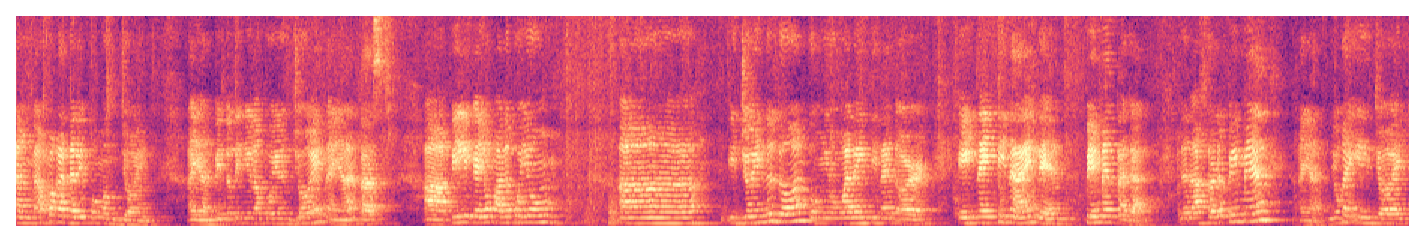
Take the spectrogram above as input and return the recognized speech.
lang. Napakadali po mag-join. Ayan, pindutin nyo lang po yung join. Ayan, tapos ah, pili kayo kung ano po yung ah, i-join nyo doon. Kung yung 199 or 899, then payment agad. Then after the payment, ayan, you can enjoy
